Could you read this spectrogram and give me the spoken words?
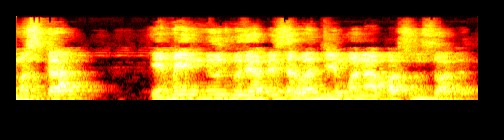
नमस्कार. M N न्यूजमध्ये आपले सर्वांचे मनापासून स्वागत.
